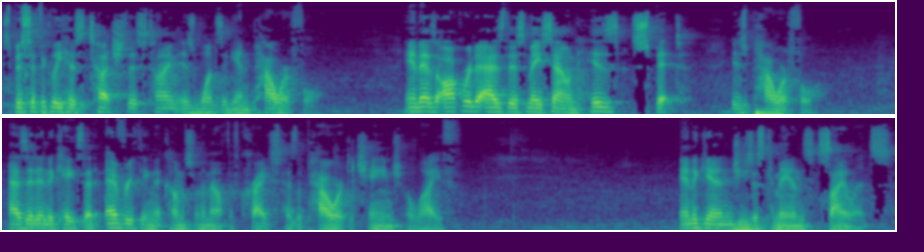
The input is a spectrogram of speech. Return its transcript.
Specifically, his touch this time is once again powerful. And as awkward as this may sound, his spit is powerful, as it indicates that everything that comes from the mouth of Christ has the power to change a life. And again, Jesus commands silence.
